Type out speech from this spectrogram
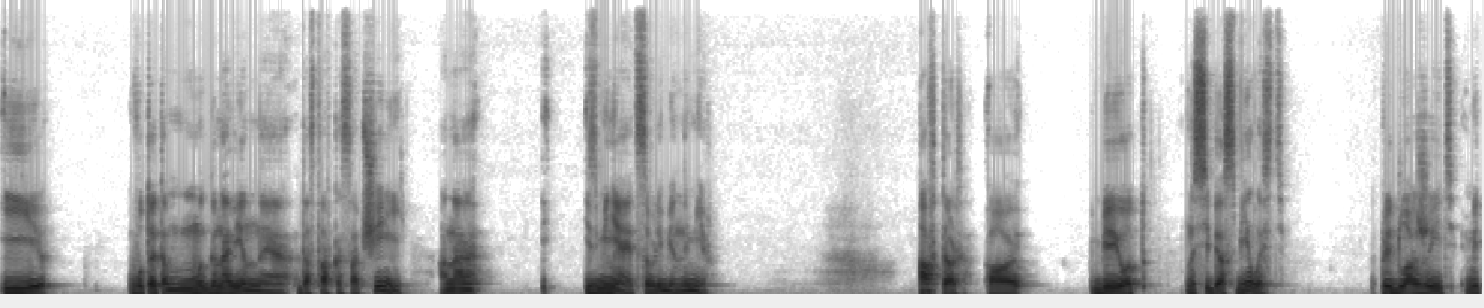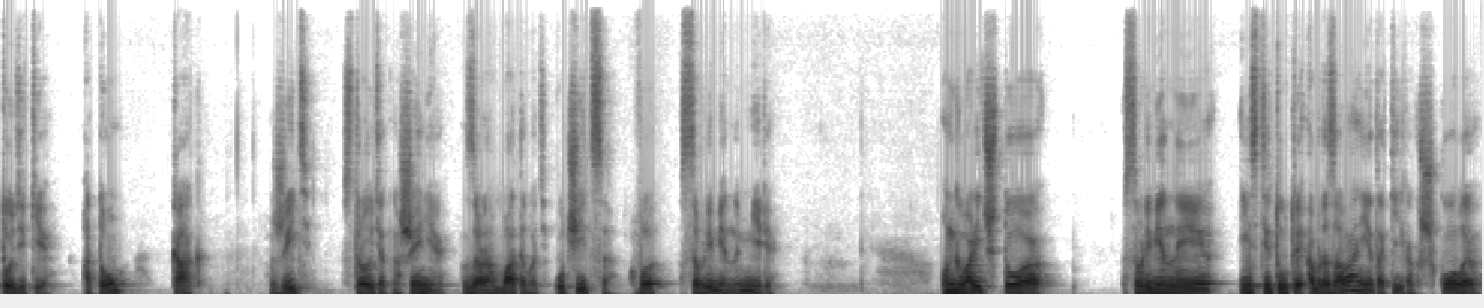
И вот эта мгновенная доставка сообщений, она изменяет современный мир. Автор э, берет на себя смелость предложить методики о том, как жить, строить отношения, зарабатывать, учиться в современном мире. Он говорит, что современные институты образования, такие как школы,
